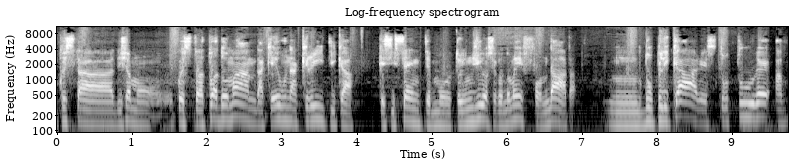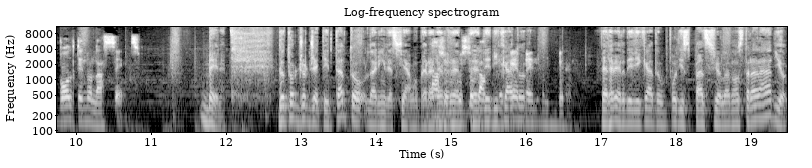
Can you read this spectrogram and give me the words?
questa, diciamo, questa tua domanda, che è una critica che si sente molto in giro, secondo me è fondata. Mm, duplicare strutture a volte non ha senso. Bene, dottor Giorgetti, intanto la ringraziamo per no, aver dedicato per aver dedicato un po' di spazio alla nostra radio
